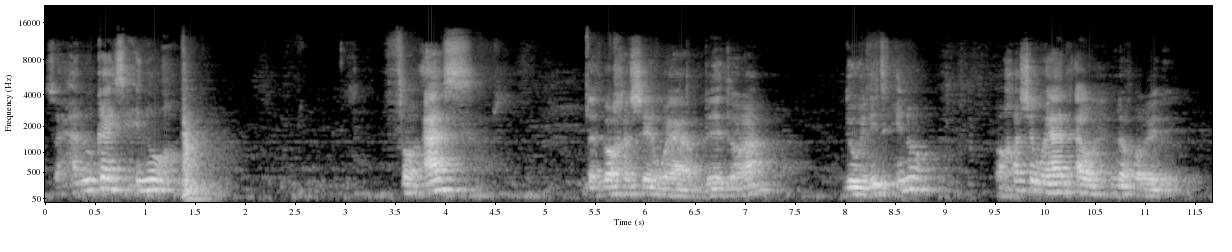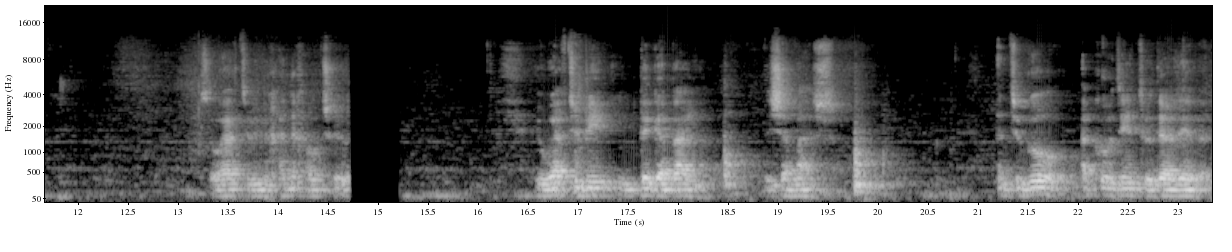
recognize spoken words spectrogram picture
So Hanukkah is Hinuch. For us, that Baruch Hashem we are Bnei Torah, do we need Hinuch? Baruch Hashem we had our Hinuch already. So we have to be Mechanech our children. You have to be the Gabbai, the Shamash, and to go according to their level,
